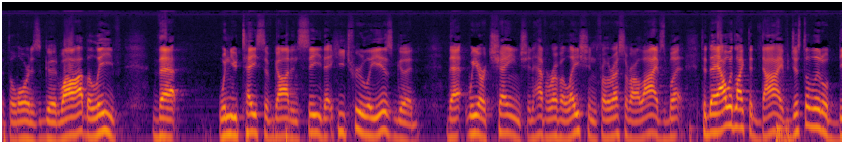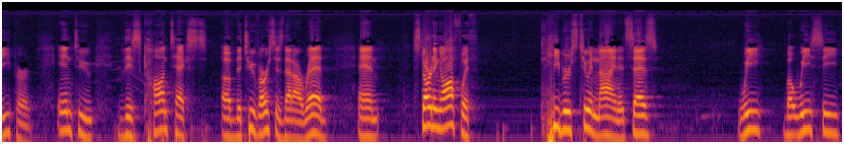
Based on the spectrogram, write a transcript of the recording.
that the Lord is good. While I believe that when you taste of God and see that He truly is good, that we are changed and have a revelation for the rest of our lives. But today I would like to dive just a little deeper into this context of the two verses that I read. And starting off with Hebrews 2 and 9, it says, We, but we see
